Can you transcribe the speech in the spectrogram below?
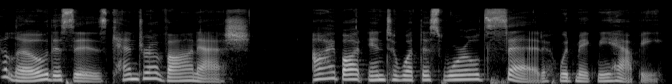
Hello, this is Kendra Von Esch. I bought into what this world said would make me happy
